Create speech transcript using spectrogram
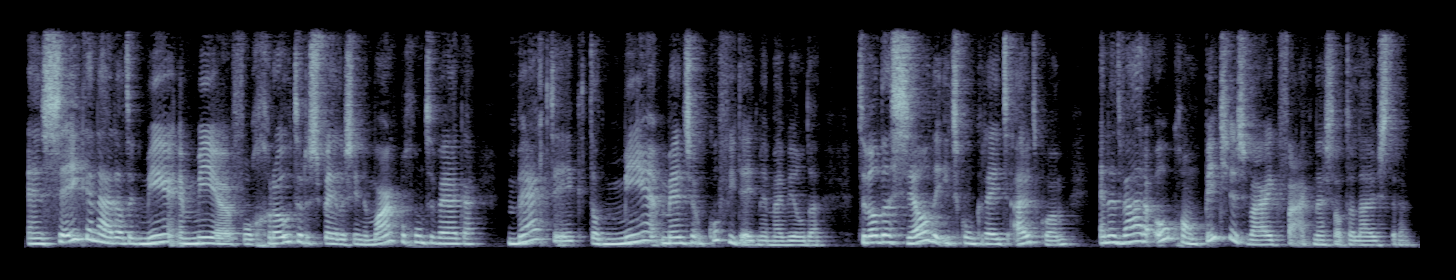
En zeker nadat ik meer en meer voor grotere spelers in de markt begon te werken, merkte ik dat meer mensen een koffiedate met mij wilden. Terwijl daar zelden iets concreets uitkwam. En het waren ook gewoon pitches waar ik vaak naar zat te luisteren.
